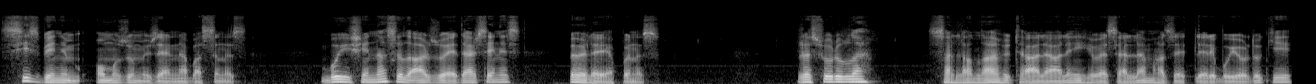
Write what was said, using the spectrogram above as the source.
Siz benim omuzum üzerine basınız. Bu işi nasıl arzu ederseniz, öyle yapınız. Resulullah sallallahu teala aleyhi ve sellem hazretleri buyurdu ki:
